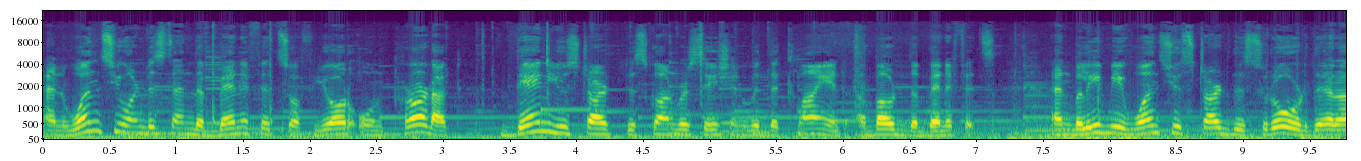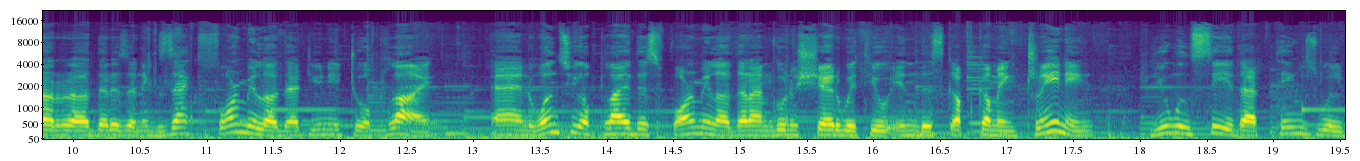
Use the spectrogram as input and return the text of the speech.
and once you understand the benefits of your own product then you start this conversation with the client about the benefits. And believe me once you start this road there are uh, there is an exact formula that you need to apply. And once you apply this formula that i'm going to share with you in this upcoming training you will see that things will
